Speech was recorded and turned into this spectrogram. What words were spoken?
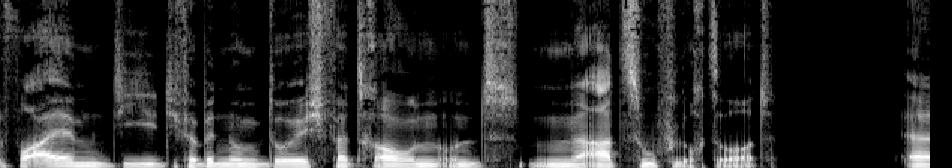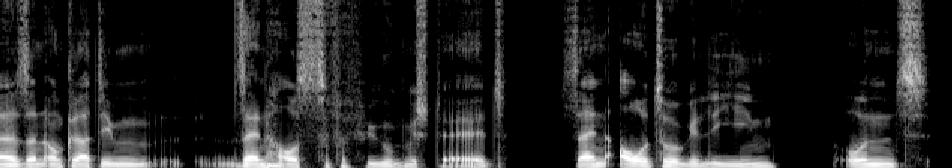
vor allem die, die Verbindung durch Vertrauen und eine Art Zufluchtsort. Äh, sein Onkel hat ihm sein Haus zur Verfügung gestellt, sein Auto geliehen. Und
